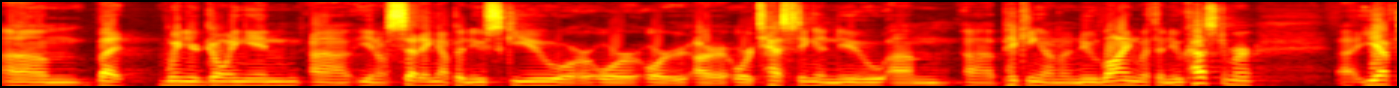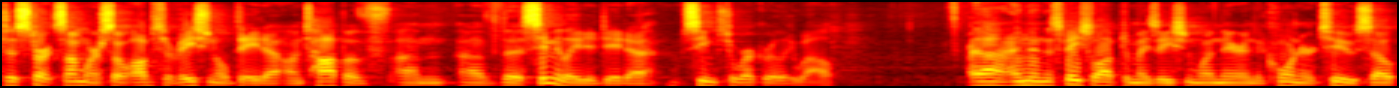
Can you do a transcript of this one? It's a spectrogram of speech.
um, but when you're going in, uh, you know, setting up a new SKU or, or, or, or, or testing a new, um, uh, picking on a new line with a new customer, uh, you have to start somewhere. So observational data on top of, um, of the simulated data seems to work really well. Uh, and then the spatial optimization one there in the corner too. So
